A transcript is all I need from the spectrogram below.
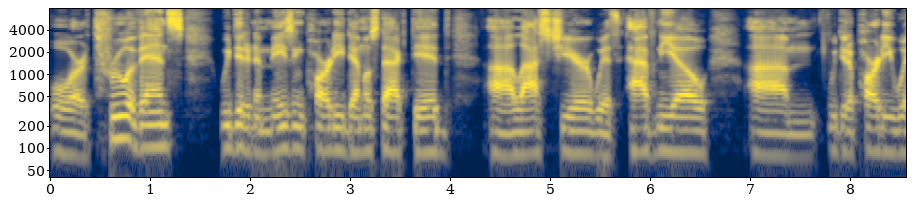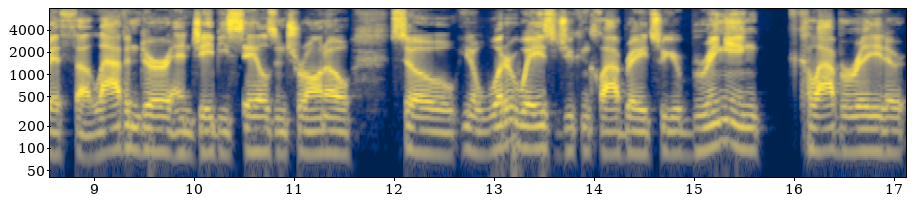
or through events we did an amazing party demostack did uh, last year with avnio um, we did a party with uh, Lavender and JB Sales in Toronto. So, you know, what are ways that you can collaborate? So you're bringing collaborator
